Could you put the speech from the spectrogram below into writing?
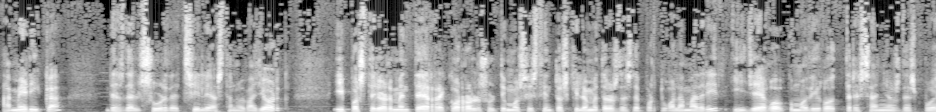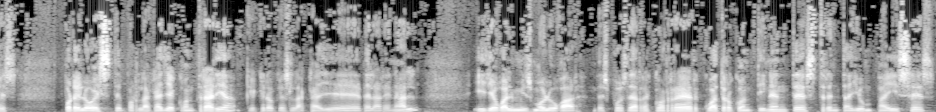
América, desde el sur de Chile hasta Nueva York, y posteriormente recorro los últimos 600 kilómetros desde Portugal a Madrid y llego, como digo, tres años después por el oeste, por la calle contraria, que creo que es la calle del Arenal, y llego al mismo lugar, después de recorrer cuatro continentes, 31 países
